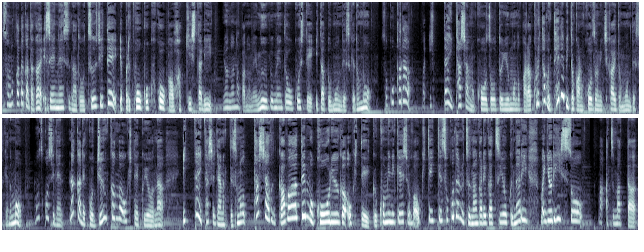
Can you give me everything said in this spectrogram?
その方々が SNS などを通じてやっぱり広告効果を発揮したり世の中のねムーブメントを起こしていたと思うんですけどもそこから一対他者の構造というものからこれ多分テレビとかの構造に近いと思うんですけどももう少しね中でこう循環が起きていくような一対他者じゃなくてその他者側でも交流が起きていくコミュニケーションが起きていってそこでのつながりが強くなり、まあ、より一層、まあ、集まった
